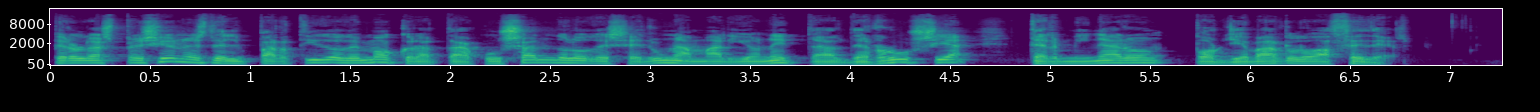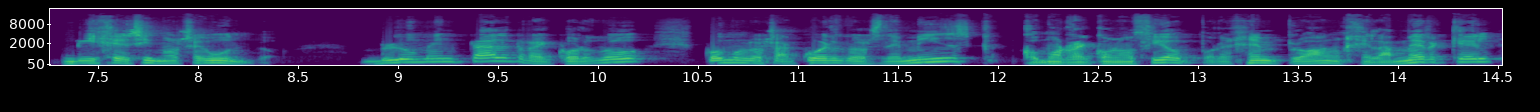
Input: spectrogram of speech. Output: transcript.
Pero las presiones del Partido Demócrata acusándolo de ser una marioneta de Rusia terminaron por llevarlo a ceder. Vigésimo segundo. Blumenthal recordó cómo los acuerdos de Minsk, como reconoció por ejemplo Angela Merkel,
